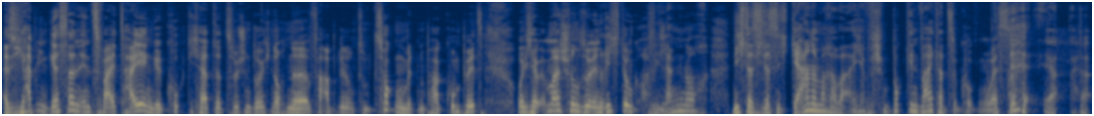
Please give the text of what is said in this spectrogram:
Also ich habe ihn gestern in zwei Teilen geguckt. Ich hatte zwischendurch noch eine Verabredung zum Zocken mit ein paar Kumpels und ich habe immer schon so in Richtung, oh, wie lang noch? Nicht, dass ich das nicht gerne mache, aber ich habe schon Bock, den weiter zu gucken, weißt du? Ja, ja.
